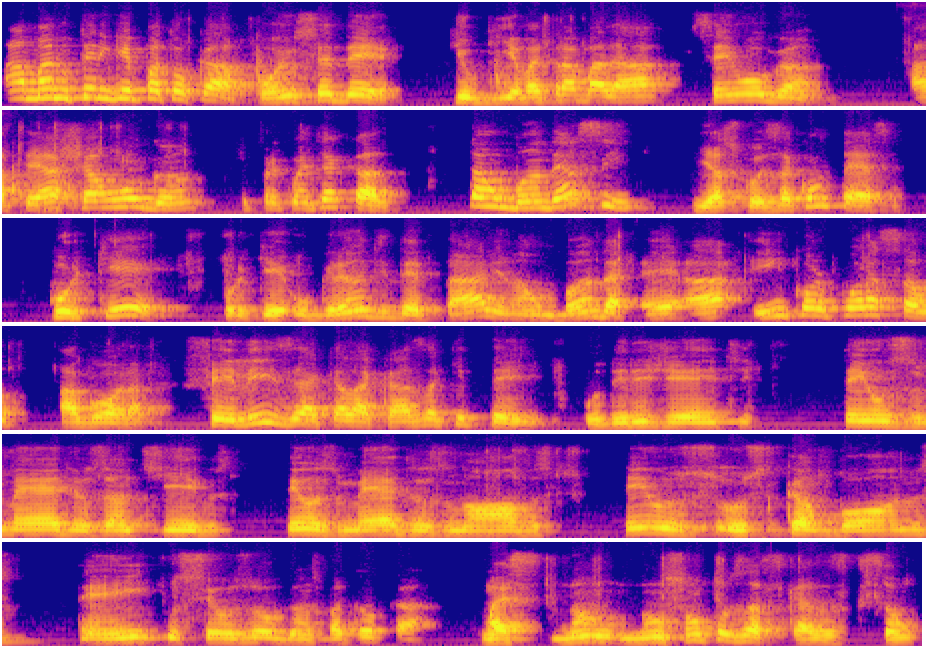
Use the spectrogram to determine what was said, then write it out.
Ah, mas não tem ninguém para tocar. Põe o CD, que o guia vai trabalhar sem o Ogan, até achar um Ogan que frequente a casa. Então, Umbanda é assim, e as coisas acontecem. Por quê? Porque o grande detalhe na Umbanda é a incorporação. Agora, feliz é aquela casa que tem o dirigente, tem os médios antigos, tem os médios novos, tem os, os cambonos, tem os seus ogãs para tocar. Mas não, não são todas as casas que são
